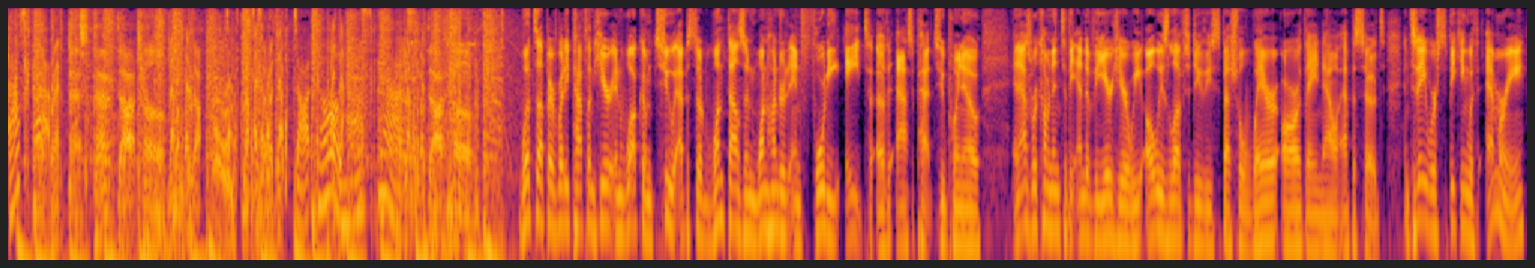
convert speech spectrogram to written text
Ask, Pat. AskPat.com. Dot com. Ask Pat. Dot com. What's up, everybody? Pat Flynn here, and welcome to episode 1148 of Ask Pat 2.0. And as we're coming into the end of the year here, we always love to do these special Where Are They Now episodes. And today we're speaking with Emery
